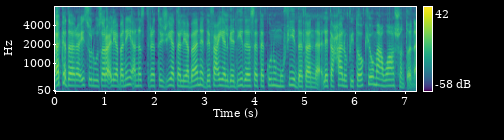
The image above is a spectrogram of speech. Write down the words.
أكد رئيس الوزراء الياباني أن استراتيجية اليابان الدفاعية الجديدة ستكون مفيدة لتحالف طوكيو مع واشنطن.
